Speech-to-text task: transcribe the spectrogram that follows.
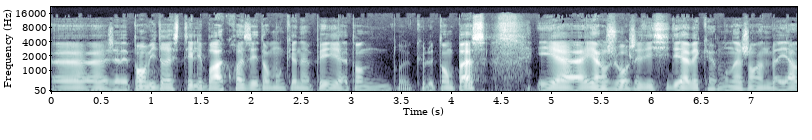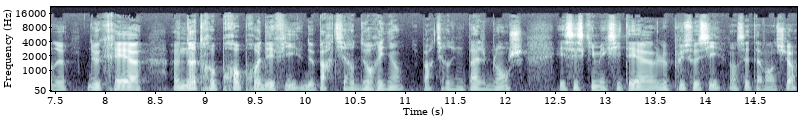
Euh, J'avais pas envie de rester les bras croisés dans mon canapé et attendre que le temps passe. Et, euh, un jour, j'ai décidé avec mon agent Anne Bayard de, créer euh, notre propre défi, de partir de rien, de partir d'une page blanche. Et c'est ce qui m'excitait le plus aussi dans cette aventure.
